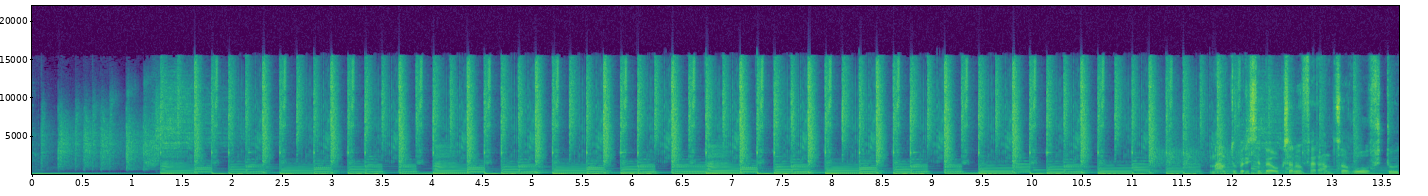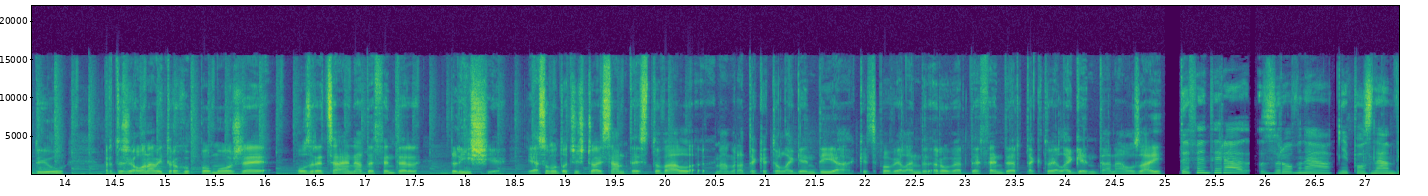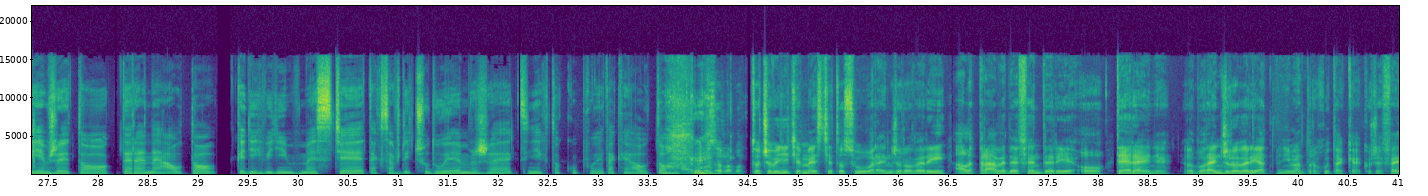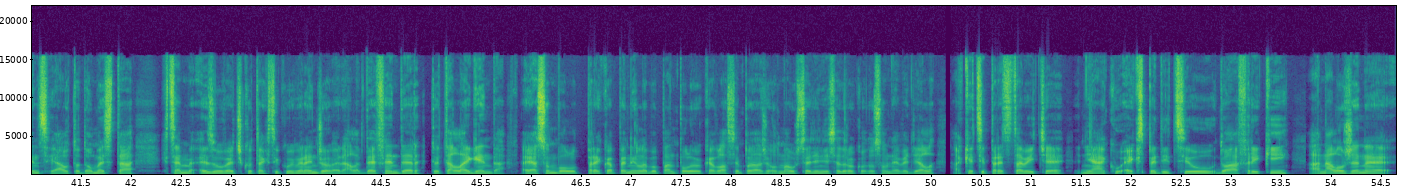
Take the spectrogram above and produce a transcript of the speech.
Mám tu pri sebe Oksanu Ferancovú v štúdiu, pretože ona mi trochu pomôže pozrieť sa aj na Defender bližšie. Ja som ho totiž to aj sám testoval, mám rád takéto legendy a keď sa povie Land Rover Defender, tak to je legenda naozaj. Defendera zrovna nepoznám, viem, že je to terénne auto, keď ich vidím v meste, tak sa vždy čudujem, že si niekto kupuje také auto. Ale pozor, lebo to, čo vidíte v meste, to sú Range Rovery, ale práve Defender je o teréne. Lebo Range Rovery ja vnímam trochu také akože fancy auto do mesta, chcem SUV, tak si kúpim Range Rover, ale Defender to je tá legenda. A ja som bol prekvapený, lebo pán Polievka vlastne povedal, že on má už 70 rokov, to som nevedel. A keď si predstavíte nejakú expedíciu do Afriky a naložené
